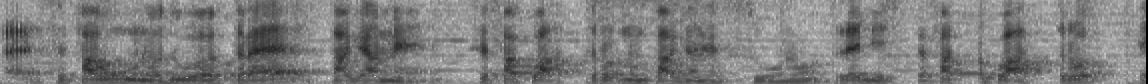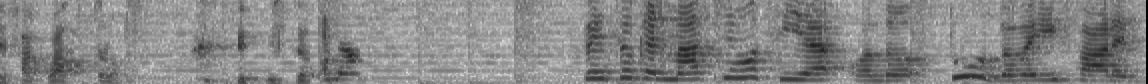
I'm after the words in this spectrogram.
eh, se fa uno, due o tre, paga me. Se fa quattro, non paga nessuno. Lei dice, faccio quattro e fa quattro. no. Penso che il massimo sia quando tu dovevi fare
